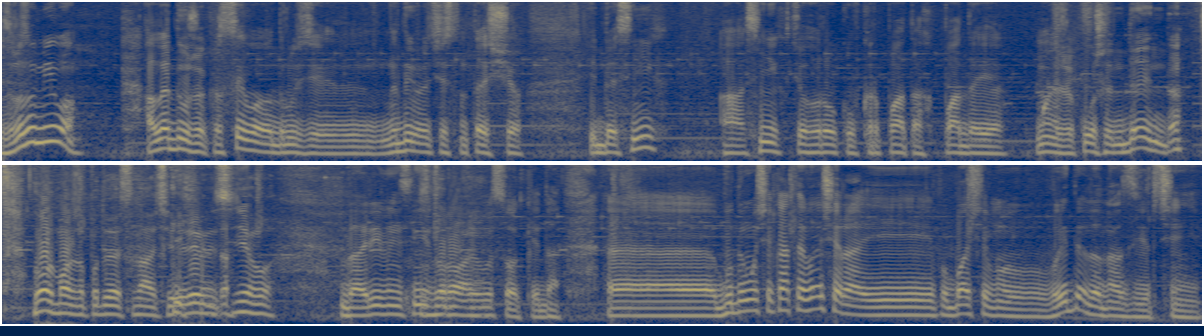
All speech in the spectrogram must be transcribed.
Зрозуміло. Але дуже красиво, друзі, не дивлячись на те, що йде сніг, а сніг цього року в Карпатах падає майже кожен день. Да? Ну, От можна подивитися навіть рівень Да. снігу. Да, рівень снігу Здорово. дуже високий. Да. Е, будемо чекати вечора і побачимо, вийде до нас звір чи ні.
